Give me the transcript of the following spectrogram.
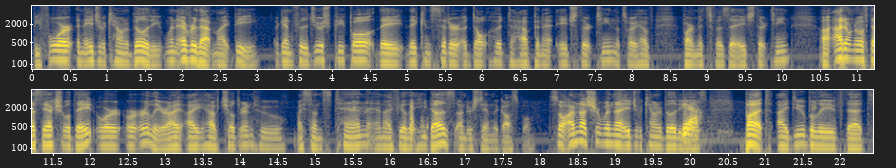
before an age of accountability, whenever that might be, again for the Jewish people, they they consider adulthood to happen at age 13. That's why we have bar mitzvahs at age 13. Uh, I don't know if that's the actual date or or earlier. I I have children who my son's 10 and I feel that he does understand the gospel. So I'm not sure when that age of accountability Yeah. is, but I do believe that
